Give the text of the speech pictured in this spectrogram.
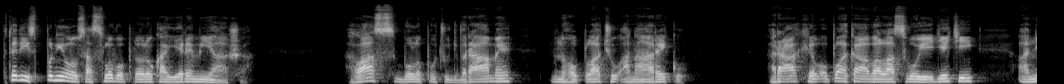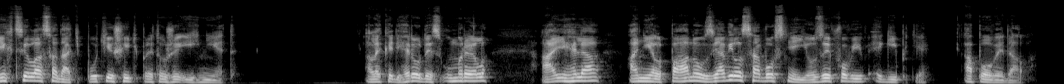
Vtedy splnilo sa slovo proroka Jeremiáša. Hlas bolo počuť v ráme, mnoho plaču a náreku. Ráchel oplakávala svoje deti a nechcela sa dať potešiť, pretože ich niet. Ale keď Herodes umrel, aj hľa, aniel pánov zjavil sa vo sne Jozefovi v Egypte a povedal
